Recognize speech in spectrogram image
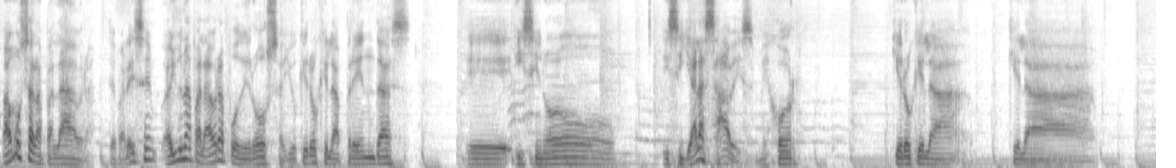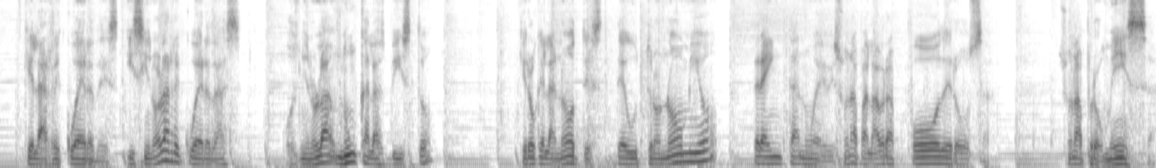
Vamos a la palabra, ¿te parece? Hay una palabra poderosa, yo quiero que la aprendas eh, y si no, y si ya la sabes, mejor. Quiero que la, que la, que la recuerdes. Y si no la recuerdas, o si no la, nunca la has visto, quiero que la notes. Deuteronomio 39, es una palabra poderosa, es una promesa.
